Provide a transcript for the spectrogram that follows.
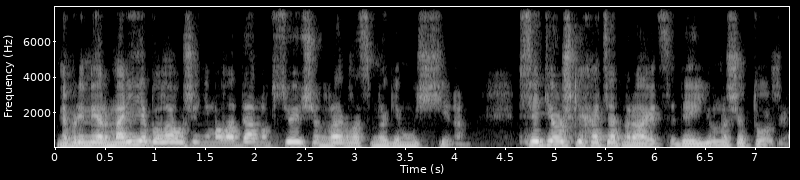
Например, Мария была уже не молода, но все еще нравилась многим мужчинам. Все девушки хотят нравиться, да и юноши тоже.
